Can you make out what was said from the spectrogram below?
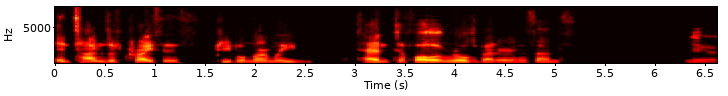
in times of crisis, people normally tend to follow rules better in a sense. yeah.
